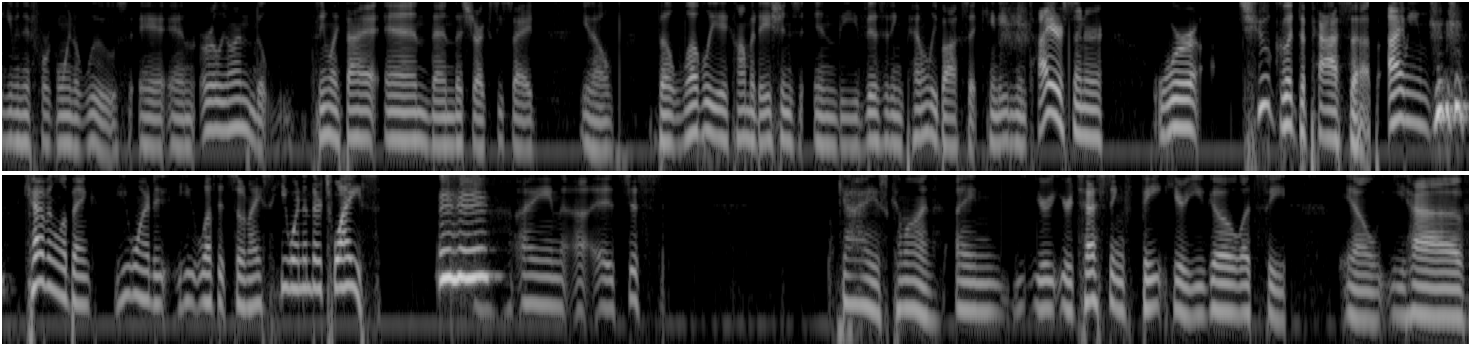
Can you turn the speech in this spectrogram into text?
even if we're going to lose. And, and early on, it seemed like that, and then the Sharks decide, you know, the lovely accommodations in the visiting penalty box at Canadian Tire Center were too good to pass up. I mean, Kevin Labanc, he wanted to, he left it so nice. He went in there twice. Mm-hmm. I mean, uh, it's just guys, come on. I mean, you're you're testing fate here. You go, let's see. You know, you have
